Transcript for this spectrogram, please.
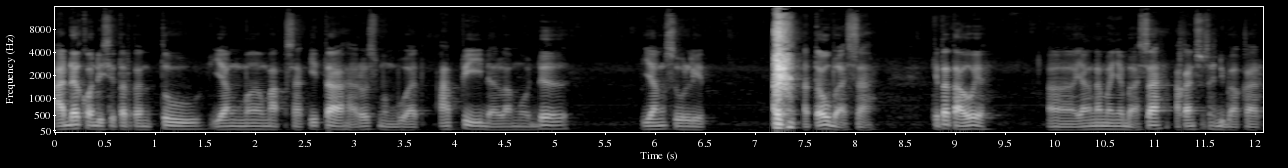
Ada kondisi tertentu yang memaksa kita harus membuat api dalam mode yang sulit atau basah. Kita tahu ya, eh, yang namanya basah akan susah dibakar.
